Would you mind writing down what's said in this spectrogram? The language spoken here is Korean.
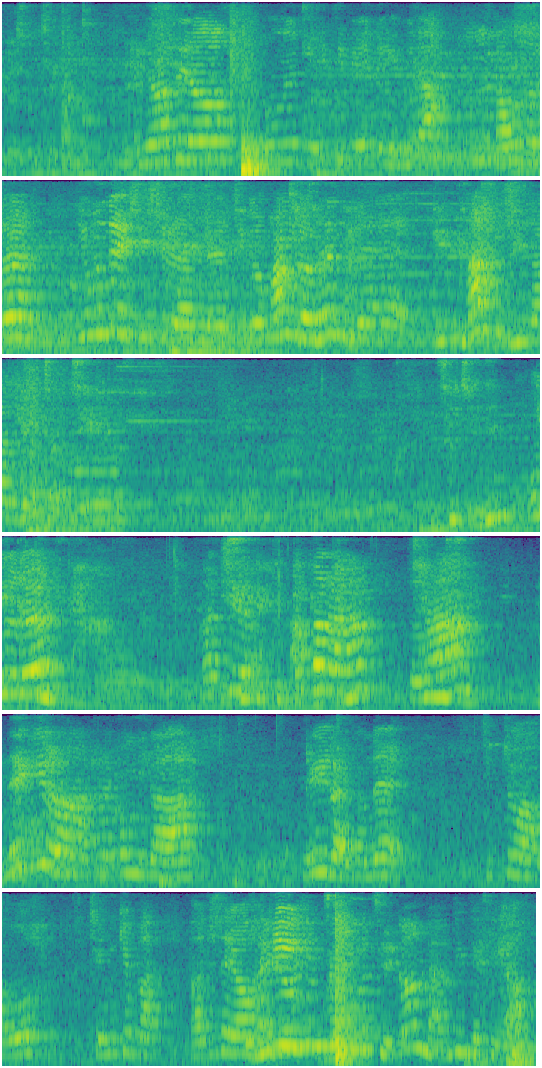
안녕하세요. 오늘 JTB의 데이입니다. 자, 오늘은 이문대 CC를 했는데 지금 방금 했는데 다시 시작했죠. 소주는 오늘은. 같이 아빠랑 저랑 내기를 할 겁니다. 내기를 할 건데 집중하고 재밌게 봐, 봐주세요. 오늘도 화이팅! 힘차고 즐거운 마운틴 되세요.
